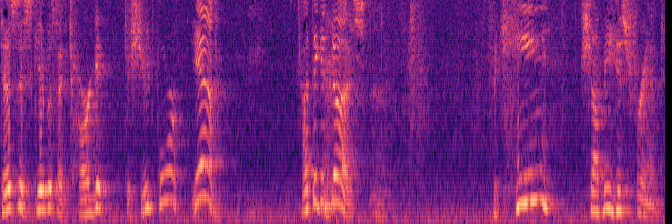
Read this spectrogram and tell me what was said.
does this give us a target to shoot for? Yeah, I think it does. The king shall be his friend.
